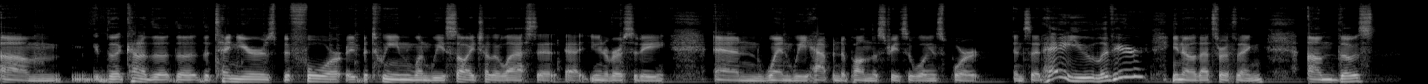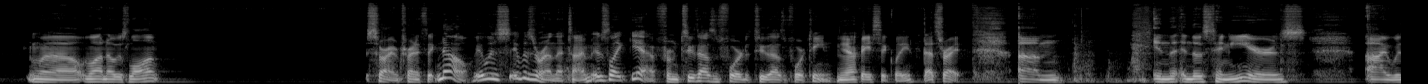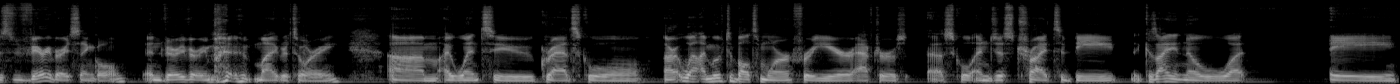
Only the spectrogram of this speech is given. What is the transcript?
um, the kind of the, the the ten years before between when we saw each other last at, at university and when we happened upon the streets of Williamsport and said, "Hey, you live here?" You know that sort of thing. Um, those well, well, no, it was long. Sorry, I'm trying to think. No, it was it was around that time. It was like yeah, from 2004 to 2014. Yeah. basically, that's right. Um, in the in those 10 years, I was very very single and very very migratory. Um, I went to grad school. Or, well, I moved to Baltimore for a year after uh, school and just tried to be because I didn't know what a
